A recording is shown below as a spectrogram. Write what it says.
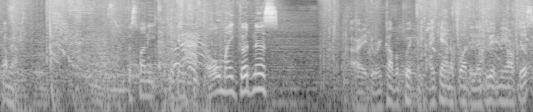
Come here. That's funny. looking- Oh my goodness. Alright, to recover quickly. I can't afford to let you hit me off this.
